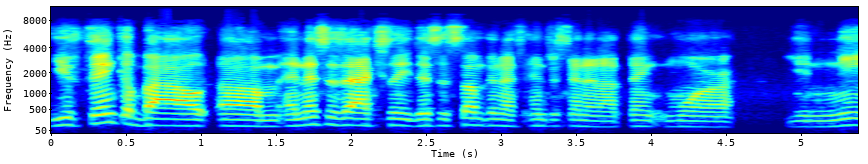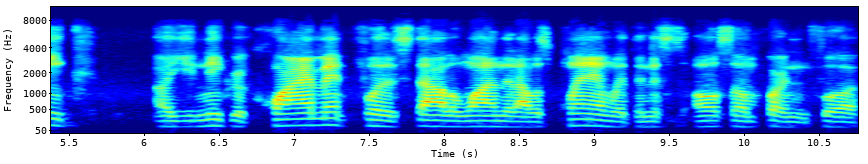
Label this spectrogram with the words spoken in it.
you think about um, and this is actually this is something that's interesting and i think more unique a unique requirement for the style of wine that i was playing with and this is also important for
